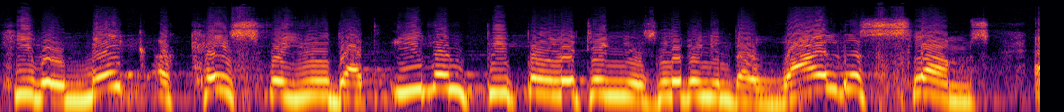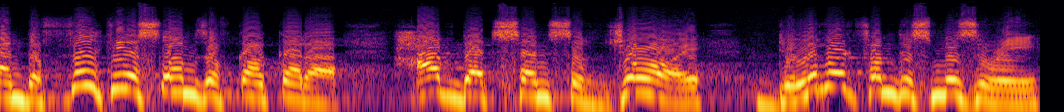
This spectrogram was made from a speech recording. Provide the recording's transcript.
he will make a case for you that even people living, is living in the wildest slums and the filthiest slums of Calcutta have that sense of joy, delivered from this misery,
